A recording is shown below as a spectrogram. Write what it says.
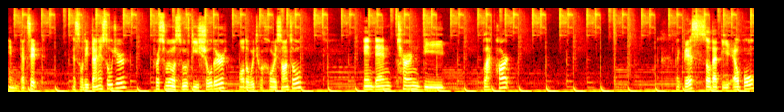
And that's it. As for the Soldier first we will smooth the shoulder all the way to a horizontal and then turn the black part like this so that the elbow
